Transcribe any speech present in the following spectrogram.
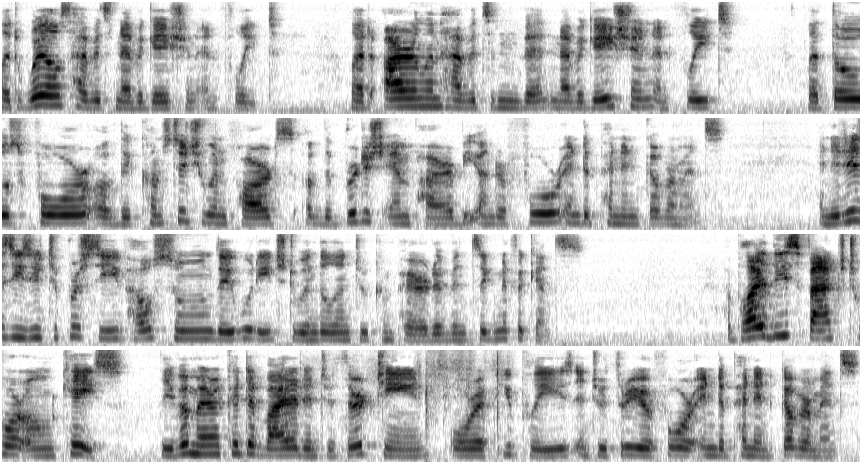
Let Wales have its navigation and fleet. Let Ireland have its navigation and fleet. Let those four of the constituent parts of the British Empire be under four independent governments and it is easy to perceive how soon they would each dwindle into comparative insignificance. Apply these facts to our own case. Leave America divided into 13, or if you please, into three or four independent governments.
